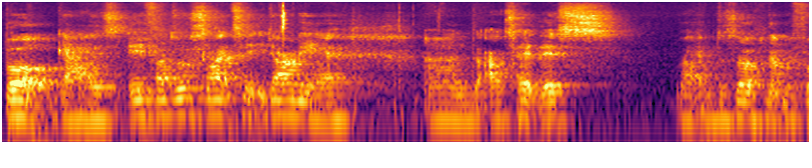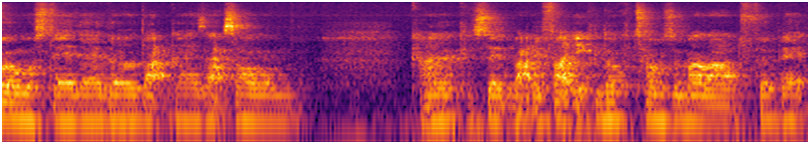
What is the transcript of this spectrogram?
But guys, if I just like take you down here, and I'll take this Right, I'm just hoping that my phone will stay there though, that guys, that's all I'm kind of concerned about. In fact, you can look at Thomas and Mallard for a bit.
